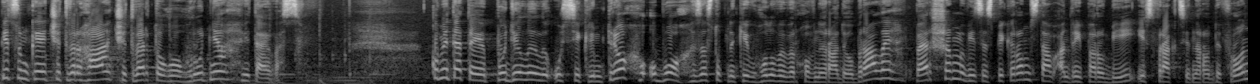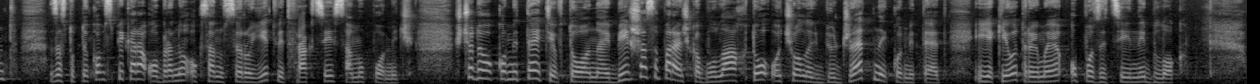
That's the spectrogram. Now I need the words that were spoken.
Підсумки четверга, 4 грудня. Вітаю вас. Комітети поділили усі, крім трьох. Обох заступників голови Верховної Ради обрали. Першим віце-спікером став Андрій Парубій із фракції Народний фронт. Заступником спікера обрано Оксану Сироїд від фракції Самопоміч. Щодо комітетів, то найбільша суперечка була, хто очолить бюджетний комітет і який отримає опозиційний блок.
